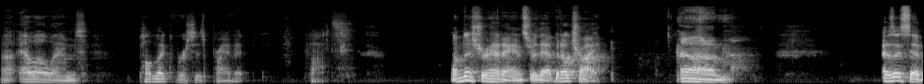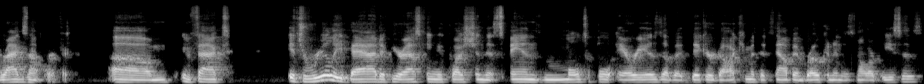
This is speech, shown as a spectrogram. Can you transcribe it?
uh, LLMs, public versus private thoughts? I'm not sure how to answer that, but I'll try. Um, as I said, RAG's not perfect. Um, in fact, it's really bad if you're asking a question that spans multiple areas of a bigger document that's now been broken into smaller pieces.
